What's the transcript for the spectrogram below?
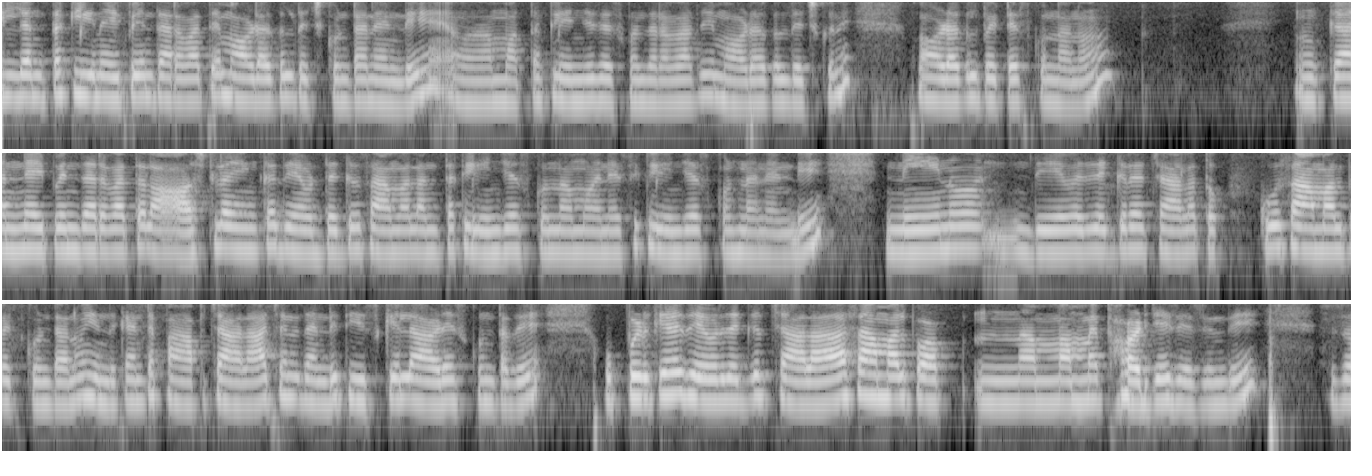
ఇల్లంతా క్లీన్ అయిపోయిన తర్వాతే మామిడాకులు తెచ్చుకుంటానండి. మొత్తం క్లీన్ చేసేసుకున్న తర్వాత ఈ మామిడాకులు తెచ్చుకుని మామిడాకులు పెట్టేసుకున్నాను. ఇంకా అన్నీ అయిపోయిన తర్వాత లాస్ట్లో ఇంకా దేవుడి దగ్గర సామాన్లు అంతా క్లీన్ చేసుకుందాము అనేసి క్లీన్ చేసుకుంటున్నానండి. నేను దేవుడి దగ్గర చాలా తక్కువ సామాన్లు పెట్టుకుంటాను. ఎందుకంటే పాప చాలా చిన్నదండి. తీసుకెళ్ళి ఆడేసుకుంటుంది. ఇప్పటికే దేవుడి దగ్గర చాలా సామాన్లు పా అమ్మాయి పాడు చేసేసింది. సో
